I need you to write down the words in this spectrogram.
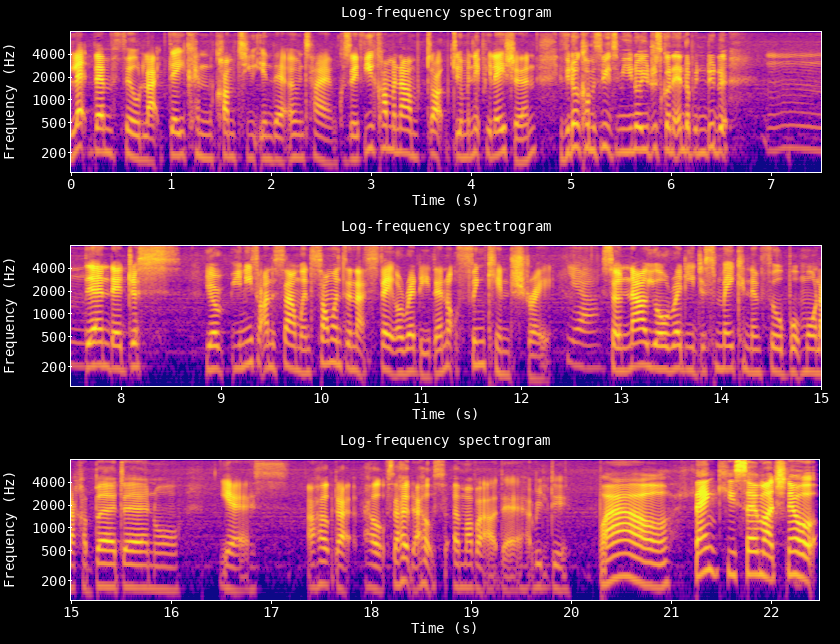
Let them feel like they can come to you in their own time. Because if you come and now start doing manipulation, if you don't come and speak to me, you know you're just going to end up in do the. Mm. Then they're just you're you need to understand when someone's in that state already, they're not thinking straight. Yeah. So now you're already just making them feel more like a burden or yes. I hope that helps. I hope that helps a mother out there. I really do. Wow. Thank you so much. Know,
